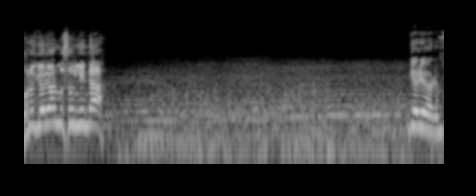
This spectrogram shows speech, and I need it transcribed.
Bunu görüyor musun Linda? Görüyorum.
